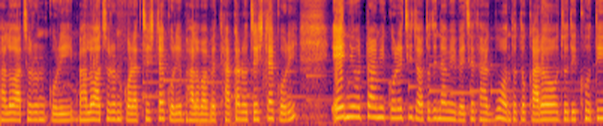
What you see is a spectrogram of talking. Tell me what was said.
ভালো আচরণ করি, ভালো আচরণ করার চেষ্টা করি, ভালোভাবে থাকারও চেষ্টা করি। এই নিয়তটা আমি করেছি যতদিন আমি বেঁচে থাকব। অন্তত কারও যদি ক্ষতি,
